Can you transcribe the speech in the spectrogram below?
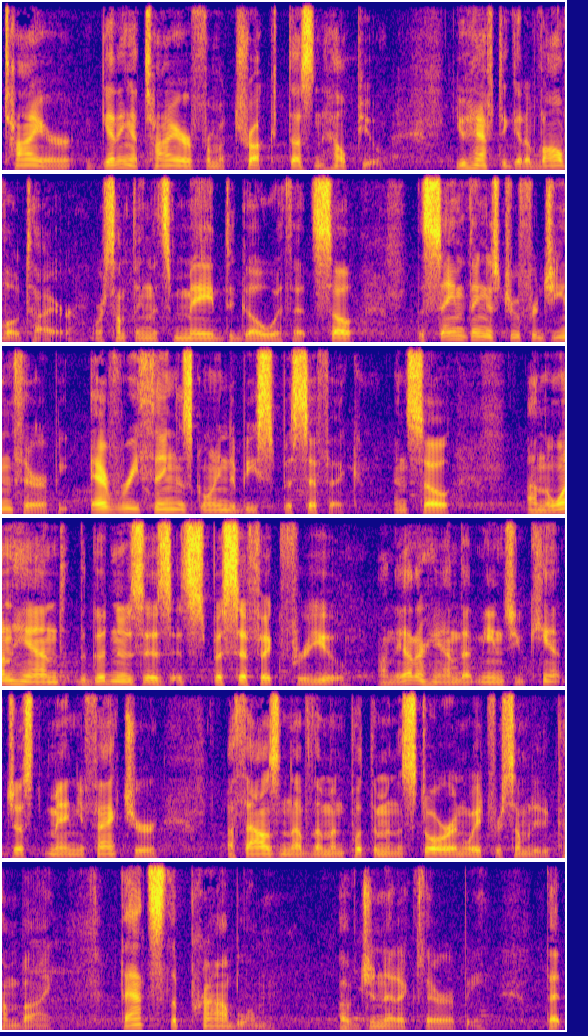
tire, getting a tire from a truck doesn't help you. You have to get a Volvo tire or something that's made to go with it. So the same thing is true for gene therapy. Everything is going to be specific. And so, on the one hand, the good news is it's specific for you. On the other hand, that means you can't just manufacture a thousand of them and put them in the store and wait for somebody to come by. That's the problem of genetic therapy. That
